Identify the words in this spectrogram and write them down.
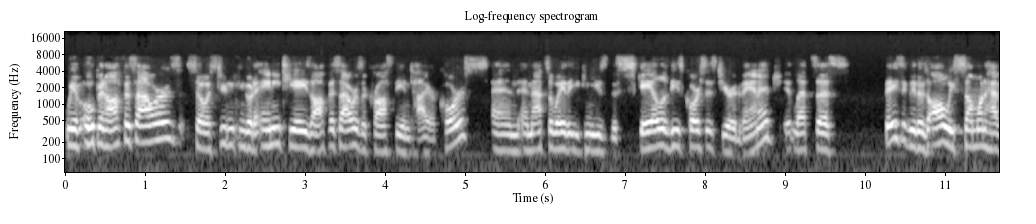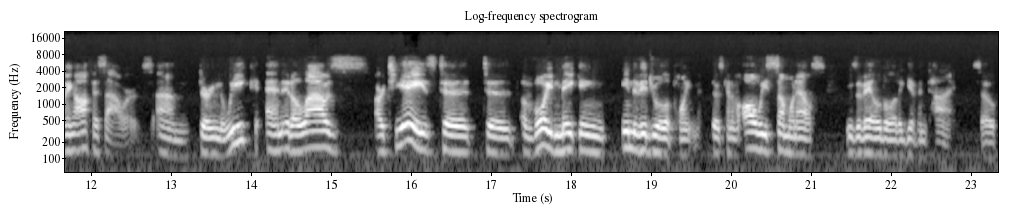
we have open office hours. So a student can go to any TA's office hours across the entire course. And, and that's a way that you can use the scale of these courses to your advantage. It lets us, basically, there's always someone having office hours um, during the week. And it allows our TAs to, to avoid making individual appointments. There's kind of always someone else who's available at a given time. So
